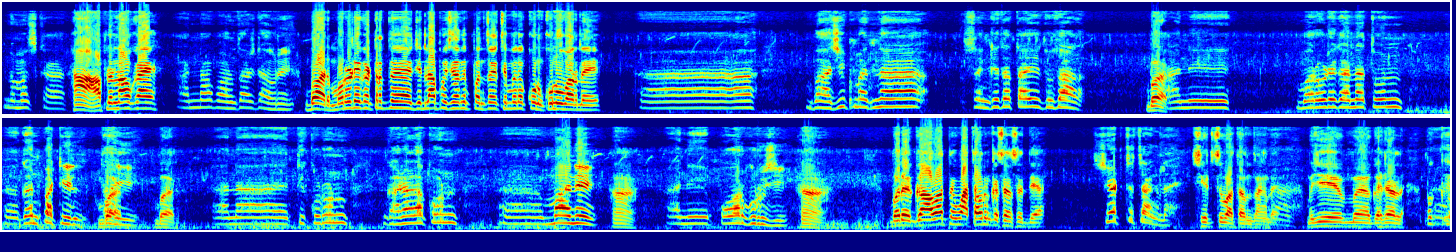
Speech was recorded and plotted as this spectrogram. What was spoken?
नमस्कार. हां आपलं नाव काय? अण्णा भानुदास डावरे बरं मरोडे गटात जिल्हा परिषद आणि पंचायत समितीमध्ये कोण कोण उभारलं आहे भाजीपमधनं संगीताताई दुधाळ बरं. आणि मरोडे गाण्यातून गणपाटील ताई बरं बरं. आणि तिकडून घड्याळाकडून अं, माने हां. आणि पवार गुरुजी. हां. बरं गावात वातावरण कसं आहे सध्या? शेटचं चांगलं आहे. शेटचं वातावरण चांगलं आहे. हां. म्हणजे म, घड्याळ मग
